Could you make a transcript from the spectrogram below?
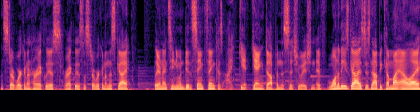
let's start working on Heraclius. Heraclius, let's start working on this guy. Player 19, you want to do the same thing? Because I get ganked up in this situation. If one of these guys does not become my ally,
